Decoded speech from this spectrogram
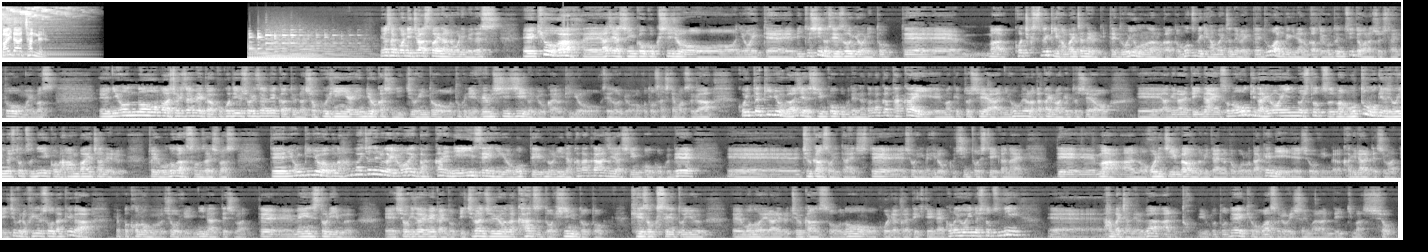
スパイダーチャンネル。皆さんこんにちはスパイダーの森部です、えー今日は、えーアジア新興国市場において B2C の製造業にとって、えーまあ、構築すべき販売チャンネルって一体どういうものなのかと持つべき販売チャンネルは一体どうあるべきなのかということについてお話をしたいと思います。えー日本の、まあ、消費財メーカー、ここでいう消費財メーカーというのは食品や飲料菓子、日用品等、特に FMCG の業界の企業、製造業のことを指してますが、こういった企業がアジア新興国でなかなか高いマーケットシェア、日本のような高いマーケットシェアをえー上げられていない、その大きな要因の一つ、まあ、最も大きな要因の一つに、この販売チャンネルというものが存在します。で、日本企業はこの販売チャンネルが弱いばっかりにいい製品を持っているのになかなかアジア新興国で、えー中間層に対して商品が広く浸透していかない。で、えーまあ、あの、訪日インバウンドみたいなところだけに商品が限られてしまって、一部の富裕層だけがやっぱ好む商品になってしまって、メインストリーム、消費財メーカーにとって一番重要な数と頻度と継続性というものを得られる中間層の攻略ができていない。この要因の一つに、えー販売チャンネルがあるということで、今日はそれを一緒に学んでいきましょ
